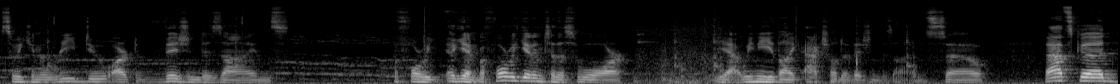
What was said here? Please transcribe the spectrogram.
so we can redo our division designs before we again before we get into this war yeah we need like actual division designs so that's good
